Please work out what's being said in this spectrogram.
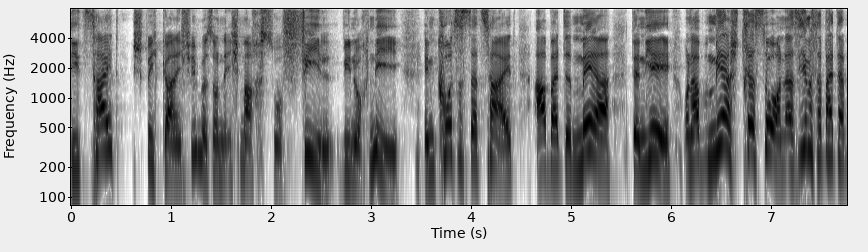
Die Zeit spricht gar nicht viel mehr, sondern ich mache so viel wie noch nie. In kürzester Zeit arbeite mehr denn je und habe mehr Stressoren als jemals dabei. Da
